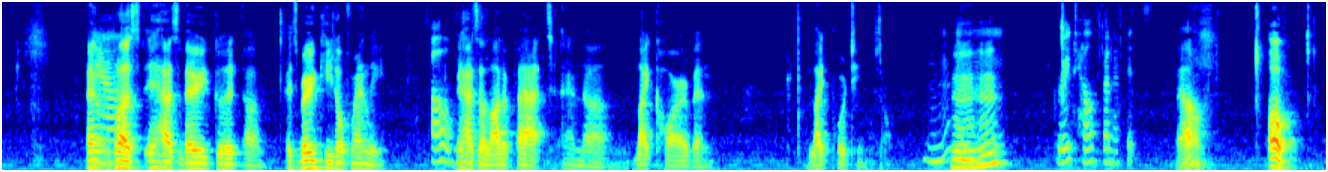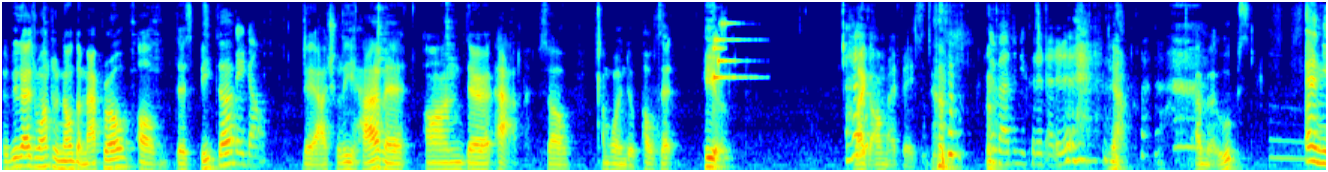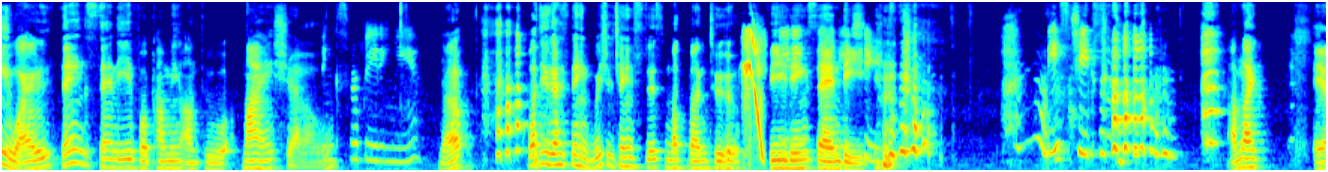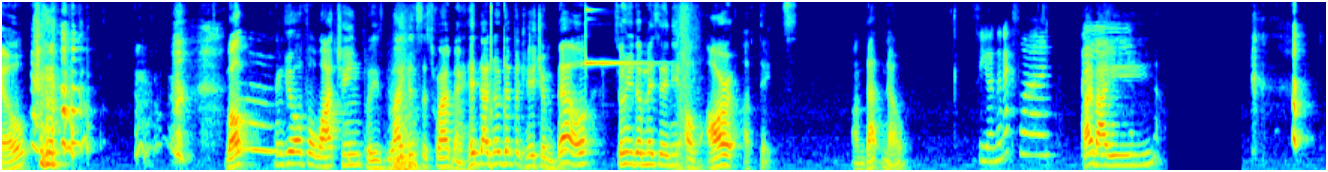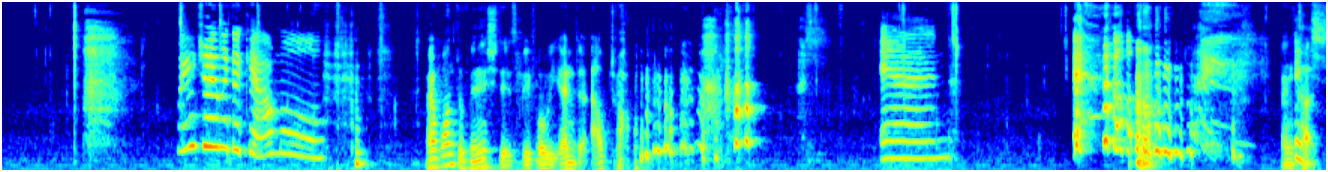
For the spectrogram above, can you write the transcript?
And Yeah. plus, it has very good. Um, it's very keto friendly. Oh, It has a lot of fat and uh, light carb and light protein. So mm Mhm. great health benefits. yeah. Oh, if you guys want to know the macro of this pizza, They don't. they actually have it on their app. So I'm going to post it here, like on my face. I imagine you couldn't edit it. yeah. I'm like, oops. Anyway, thanks Sandy for coming onto my show. Thanks for feeding me. Yep. What do you guys think? We should change this mukbang to feeding Sandy. cheeks. These cheeks. I'm like, ill. well, thank you all for watching. Please like and subscribe and hit that notification bell so you don't miss any of our updates. On that note, See you on the next one. bye bye. Why are you chewing like a camel? I want to finish this before we end the outro. And and cut.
